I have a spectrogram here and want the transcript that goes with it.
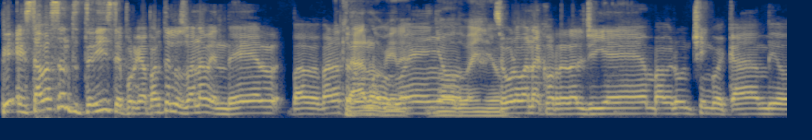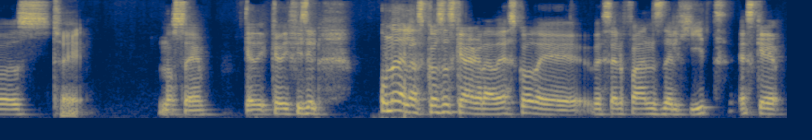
Está bastante triste porque aparte los van a vender, van a tener un nuevo dueño, seguro van a correr al GM, va a haber un chingo de cambios. Sí. No sé, qué, qué difícil una de las cosas que agradezco de, ser fans del hit es que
